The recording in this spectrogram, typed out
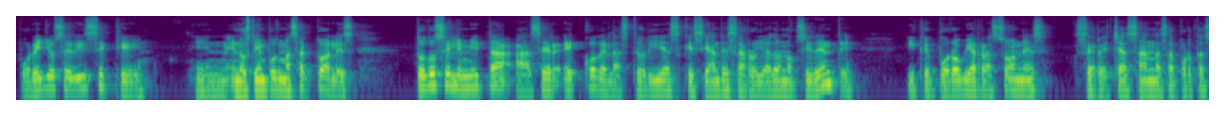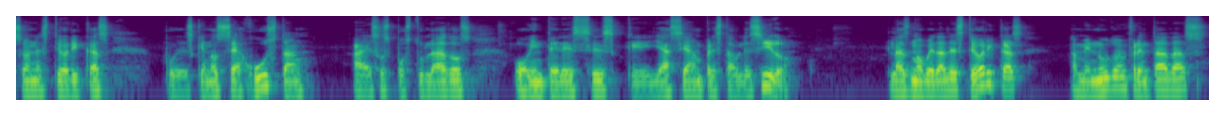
Por ello se dice que en, en los tiempos más actuales todo se limita a hacer eco de las teorías que se han desarrollado en Occidente y que por obvias razones se rechazan las aportaciones teóricas pues que no se ajustan a esos postulados o intereses que ya se han preestablecido las novedades teóricas, a menudo enfrentadas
